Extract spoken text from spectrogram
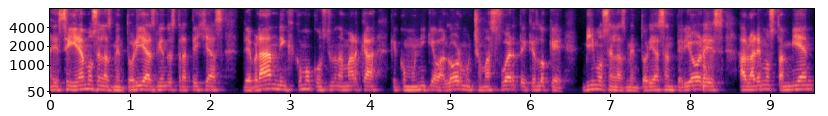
Eh, seguiremos en las mentorías viendo estrategias de branding, cómo construir una marca que comunique valor mucho más fuerte, que es lo que vimos en las mentorías anteriores. Hablaremos también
